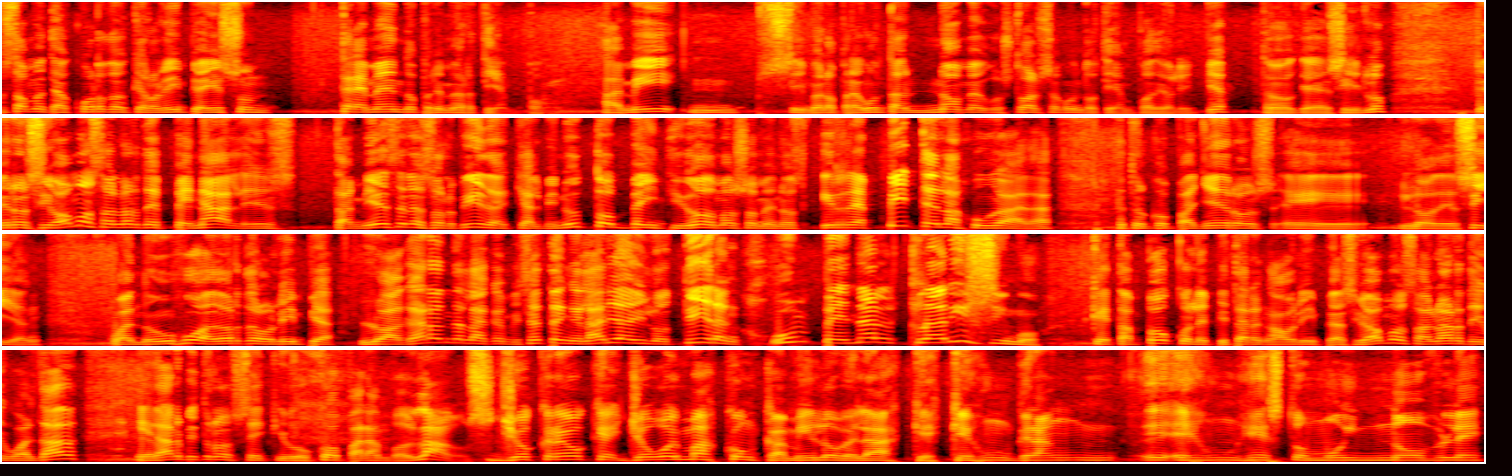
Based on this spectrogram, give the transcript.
estamos de acuerdo que el Olimpia hizo un tremendo primer tiempo. A mí, mm, si me lo preguntan, no me gustó el segundo tiempo de Olimpia, tengo que decirlo. Pero si vamos a hablar de penales, también se les olvida que al minuto 22 más o menos, y repiten la jugada, nuestros compañeros eh, lo decían, cuando un jugador del Olimpia lo agarran de la camiseta en el área y lo tiran, un penal clarísimo que tampoco le pitaron a Olimpia. Si vamos a hablar de igualdad, el árbitro se equivocó para ambos lados. Yo creo que yo voy más con Camilo Velázquez, que es un gran, es un gesto muy noble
